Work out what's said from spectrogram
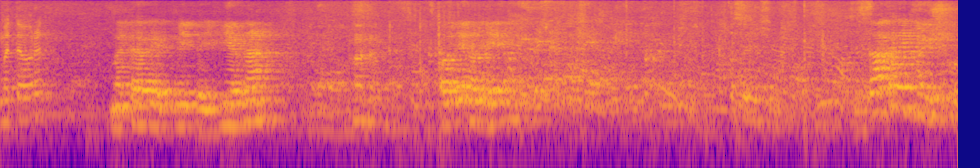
Метеорит. Метеорит відповідь вірна. Один-один. За крадіжку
